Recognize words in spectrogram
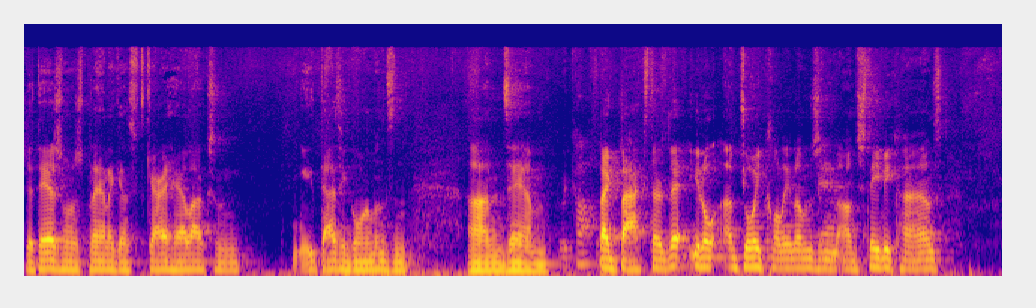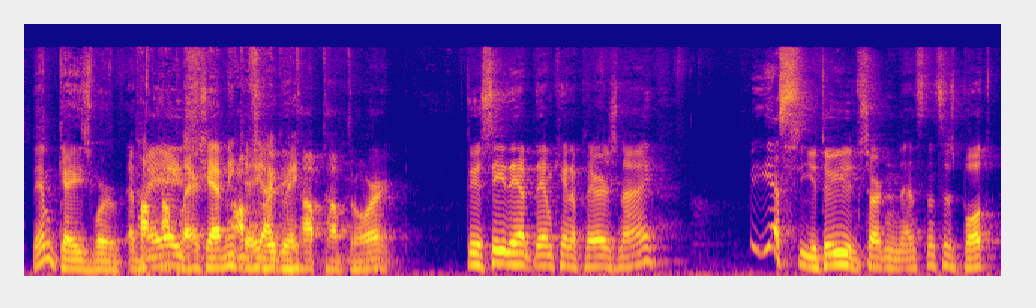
the days when I was playing against Gary Haylocks and Dazzy Gormans and and um, Big Baxter, they, you know, Joey Cunningham's yeah. and, and, Stevie Cans. Them guys were top top age, players. Yeah, me too. I agree. Top top drawer. Do you see them them kind of players now? Yes, you do in certain instances, but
